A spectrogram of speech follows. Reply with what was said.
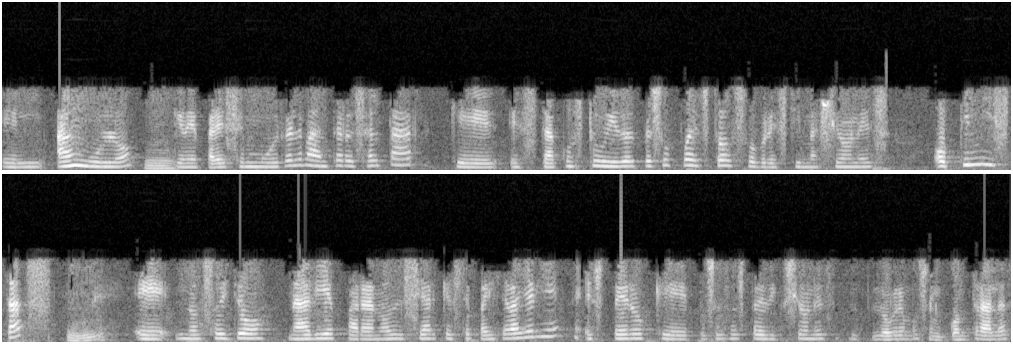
el ángulo mm. que me parece muy relevante resaltar, que está construido el presupuesto sobre estimaciones optimistas. eh, no soy yo nadie para no desear que este país le vaya bien. Espero que pues esas predicciones logremos encontrarlas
